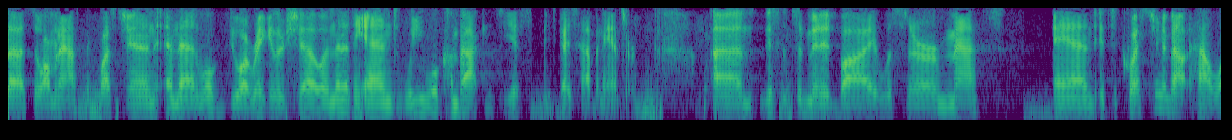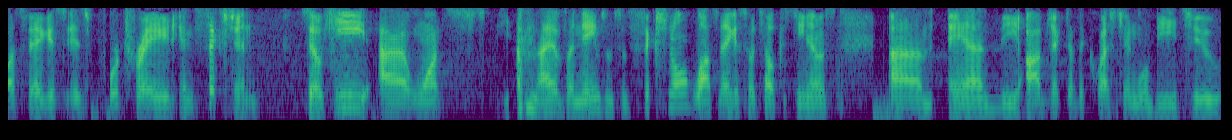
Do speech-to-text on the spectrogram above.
uh, so I'm going to ask the question, and then we'll do our regular show, and then at the end we will come back and see if these guys have an answer. Um, this is submitted by listener Matt, and it's a question about how Las Vegas is portrayed in fiction. So he uh, wants. I have names of some fictional Las Vegas hotel casinos, um, and the object of the question will be to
